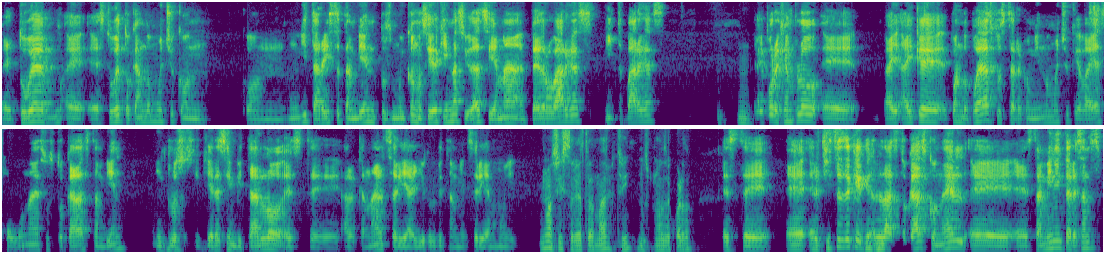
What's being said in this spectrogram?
eh, tuve, estuve tocando mucho con, con, un guitarrista también, pues muy conocido aquí en la ciudad, se llama Pedro Vargas, Pete Vargas. Mm. Él, por ejemplo, hay, hay, que, cuando puedas, pues te recomiendo mucho que vayas a alguna de sus tocadas también. Incluso si quieres invitarlo este, al canal, sería, yo creo que también sería muy... No, sí, estaría toda madre, sí, nos ponemos de acuerdo. Este, eh, el chiste es de que las tocadas con él eh, están bien interesantes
